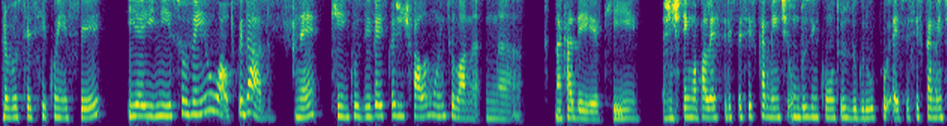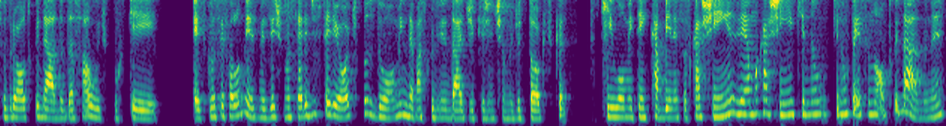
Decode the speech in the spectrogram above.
para você se reconhecer, e aí nisso vem o autocuidado, né? Que inclusive é isso que a gente fala muito lá na, na, na cadeia, que a gente tem uma palestra especificamente, um dos encontros do grupo é especificamente sobre o autocuidado da saúde, porque é isso que você falou mesmo, existe uma série de estereótipos do homem, da masculinidade que a gente chama de tóxica, que o homem tem que caber nessas caixinhas e é uma caixinha que não, que não pensa no autocuidado, né?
